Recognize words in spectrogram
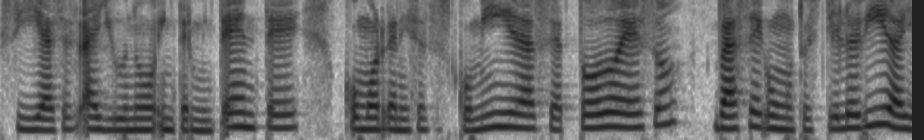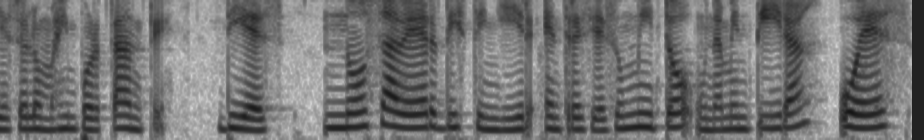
Si haces ayuno intermitente, cómo organizas tus comidas, o sea, todo eso va según tu estilo de vida y eso es lo más importante. 10. No saber distinguir entre si es un mito, una mentira o es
